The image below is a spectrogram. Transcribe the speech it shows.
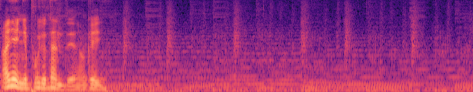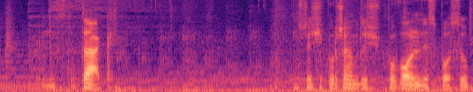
A nie, nie pójdę tędy, okej. Więc to tak. Jeszcze się poruszałem w dość powolny sposób.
